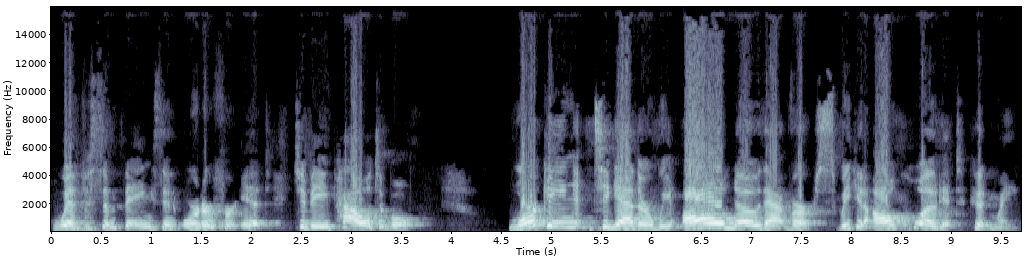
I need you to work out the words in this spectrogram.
with some things in order for it to be palatable. Working together, we all know that verse. We could all quote it, couldn't we?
